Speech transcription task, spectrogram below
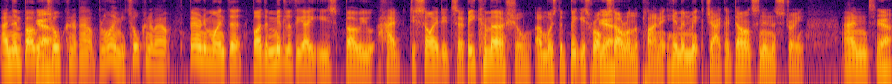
And then Bowie Yeah. talking about, blimey, talking about, bearing in mind that by the middle of the 80s, Bowie had decided to be commercial and was the biggest rock Yeah. star on the planet, him and Mick Jagger dancing in the street. And Yeah.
